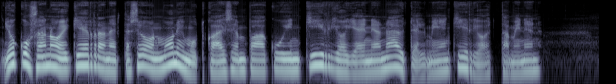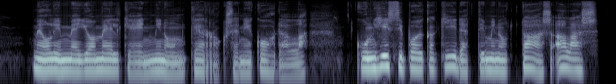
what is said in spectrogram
Joku sanoi kerran, että se on monimutkaisempaa kuin kirjojen ja näytelmien kirjoittaminen. Me olimme jo melkein minun kerrokseni kohdalla, kun hissipoika kiidätti minut taas alas,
